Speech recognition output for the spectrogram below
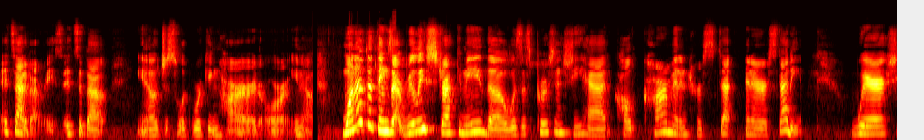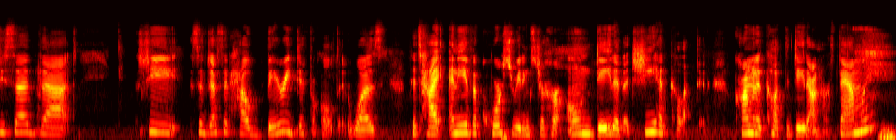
it's not about race. It's about, you know, just like working hard or, you know. One of the things that really struck me though was this person she had called Carmen in her stu- in her study, where she said that she suggested how very difficult it was to tie any of the course readings to her own data that she had collected. Carmen had collected data on her family,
